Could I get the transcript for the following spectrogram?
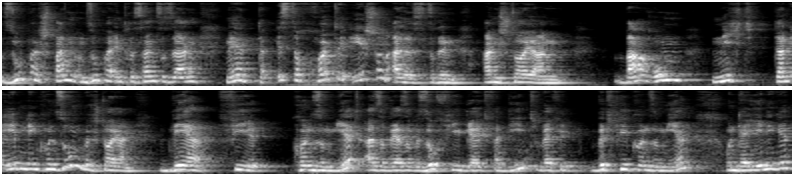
super spannend und super interessant zu sagen, naja, da ist doch heute eh schon alles drin an Steuern. Warum nicht dann eben den Konsum besteuern? Wer viel konsumiert, also wer sowieso viel Geld verdient, wer viel, wird viel konsumieren und derjenige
